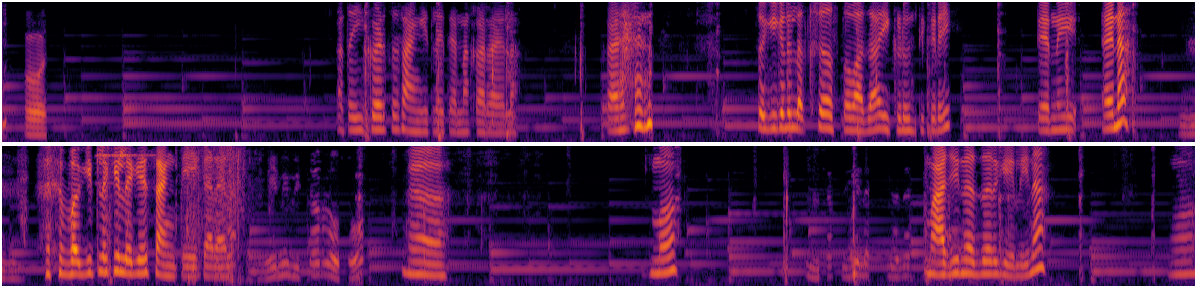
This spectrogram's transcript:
हो आता इकडचं सांगितलंय त्यांना करायला. काय सगळीकडे लक्ष असतो माझा इकडून तिकडे. त्याने आहे ना? बघितलं की लगेच सांगते हे करायला. हे मी विचारलो होतो. हं. मग? नंतर तुझी लक्ष- नजर- माझी नजर गेली ना? मग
